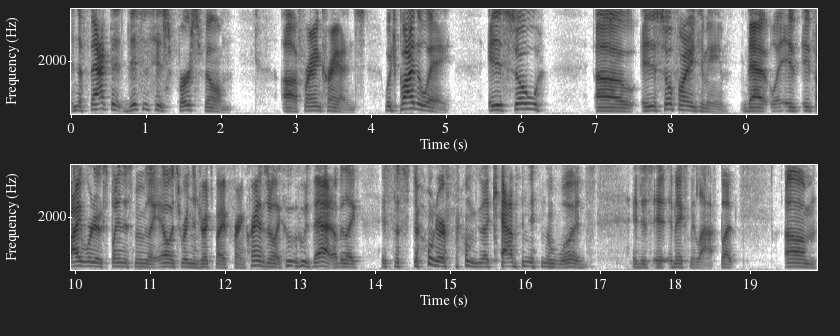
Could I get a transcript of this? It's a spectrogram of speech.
And the fact that this is his first film, uh, Fran Kranz, which by the way, it is so uh, it is so funny to me that if, if I were to explain this movie like, oh, it's written and directed by Fran Kranz, they're like, Who, who's that? I'll be like, it's the stoner from the cabin in the woods. It just it, it makes me laugh. But um,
